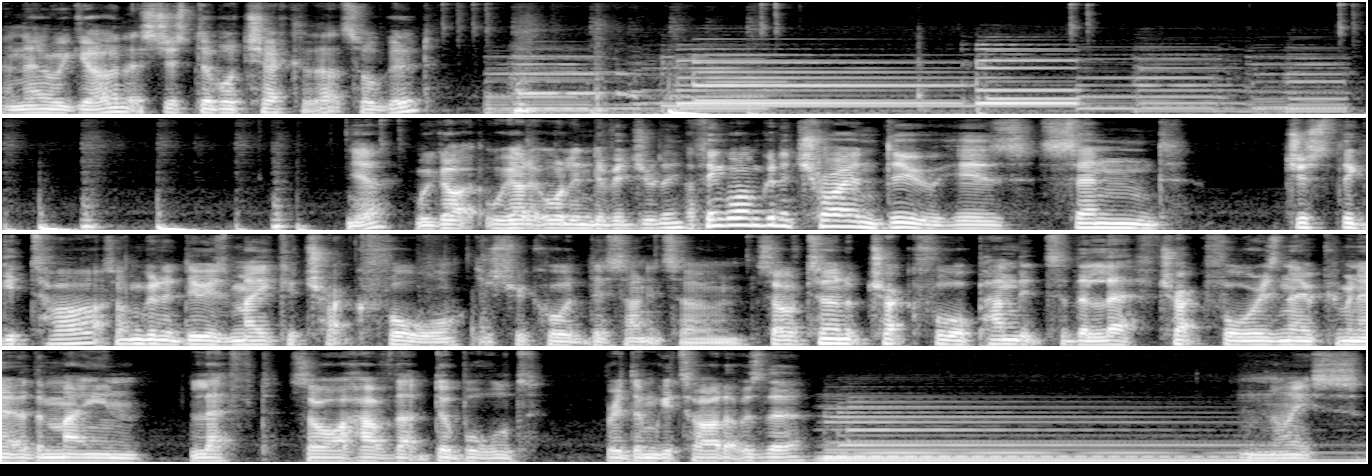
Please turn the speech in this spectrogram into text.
And there we go, let's just double check that that's all good. Yeah, we got we got it all individually. I think what I'm going to try and do is send just the guitar. So what I'm going to do is make a track 4, just record this on its own. So I've turned up track 4, panned it to the left. Track 4 is now coming out of the main left. So I'll have that doubled rhythm guitar that was there. Nice.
